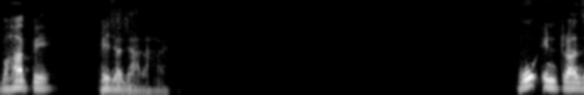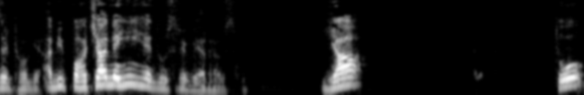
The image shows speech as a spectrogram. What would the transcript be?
وہاں پہ بھیجا جا رہا ہے وہ ان ٹرانزٹ ہو گیا۔ ابھی پہنچا نہیں ہے دوسرے ویئر ہاؤس میں۔ یا تو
